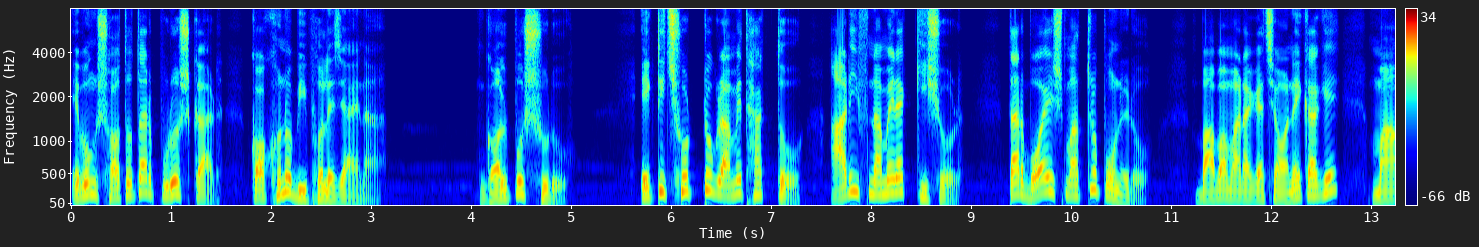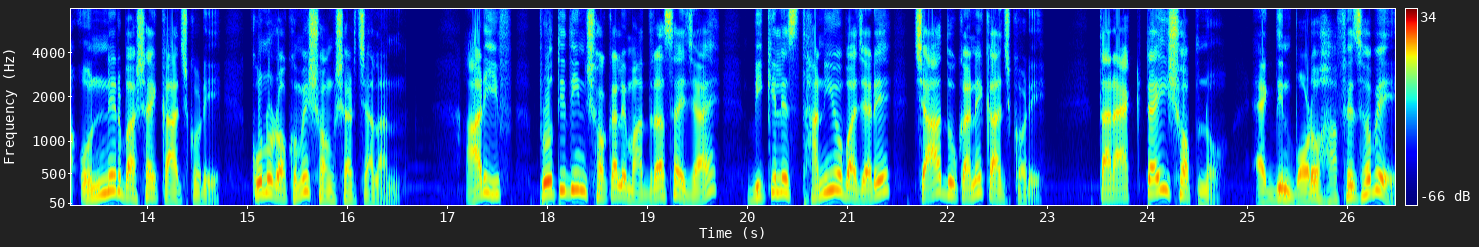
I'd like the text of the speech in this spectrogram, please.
এবং সততার পুরস্কার কখনো বিফলে যায় না। গল্প শুরু, একটি ছোট্ট গ্রামে থাকত আরিফ নামের এক কিশোর, তার বয়স মাত্র পনেরো। বাবা মারা গেছে অনেক আগে, মা অন্যের বাসায় কাজ করে, কোনো রকমে সংসার চালান। আরিফ প্রতিদিন সকালে মাদ্রাসায় যায়, বিকেলে স্থানীয় বাজারে চা দোকানে কাজ করে। তার একটাই স্বপ্ন, একদিন বড় হাফেজ হবে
